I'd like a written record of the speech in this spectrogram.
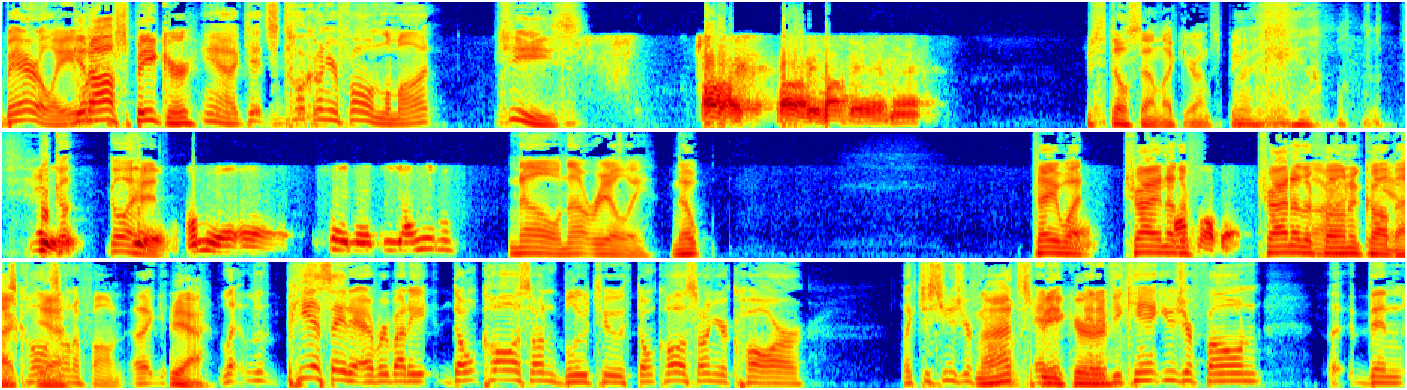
Barely. Get Like- off speaker. Yeah, just talk on your phone, Lamont. Jeez. All right, all right, my bad, man. You still sound like you're on speaker. Yeah, Go- go ahead. Yeah. I'm gonna uh, say, man, can y'all hear me? no, not really. Nope. Tell you what, try another I'll call back. try another All phone right. and call Yeah, back. Just call yeah. us on a phone. Like, yeah. let- let- PSA to everybody: Don't call us on Bluetooth. Don't call us on your car. Like, just use your phone. Not And if- speaker. And if, you can't use your phone, uh, then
